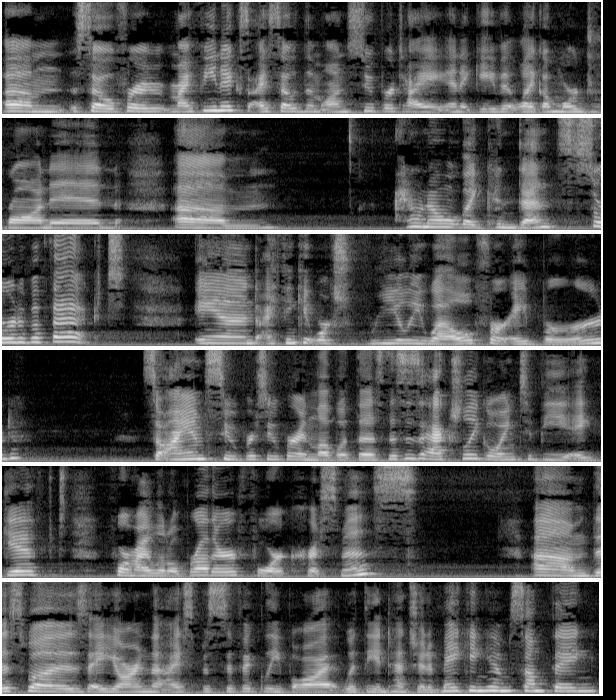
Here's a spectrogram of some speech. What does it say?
Um, so for my phoenix, I sewed them on super tight and it gave it like a more drawn in, um, I don't know, like condensed sort of effect. And I think it works really well for a bird. So I am super, super in love with this. This is actually going to be a gift for my little brother for Christmas. Um, this was a yarn that I specifically bought with the intention of making him something,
